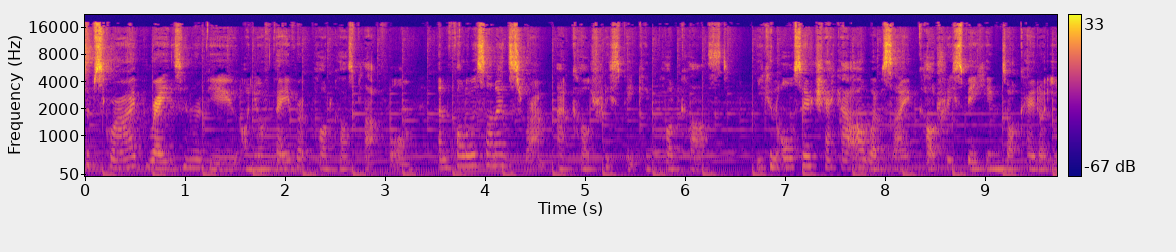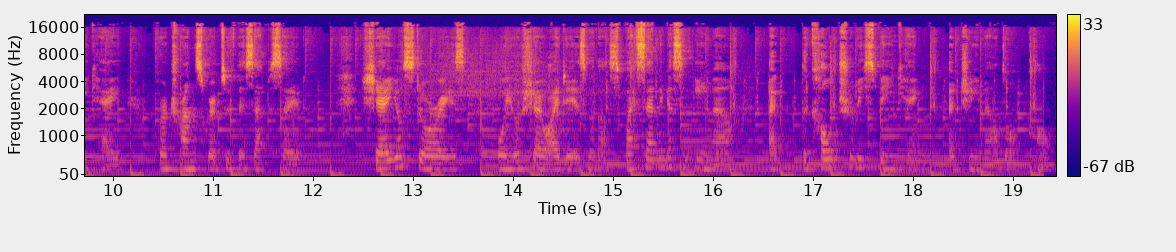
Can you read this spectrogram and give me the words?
Subscribe, rate, and review on your favourite podcast platform and follow us on Instagram at Culturally Speaking Podcast. You can also check out our website, culturallyspeaking.co.uk, for a transcript of this episode. Share your stories or your show ideas with us by sending us an email at theculturallyspeaking at gmail.com.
